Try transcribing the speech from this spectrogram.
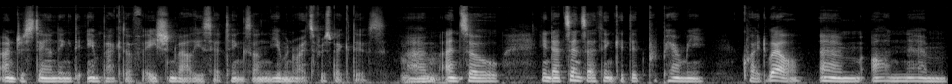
understanding the impact of Asian value settings on human rights perspectives, mm-hmm. Um, and so in that sense, I think it did prepare me quite well um, on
